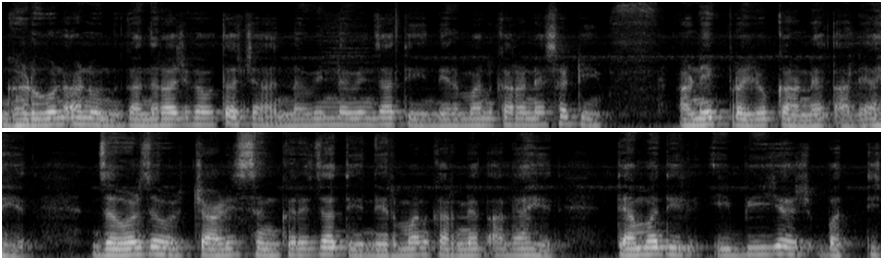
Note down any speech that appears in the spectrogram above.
घडवून आणून गणराज गवताच्या नवीन नवीन जाती निर्माण करण्यासाठी अनेक प्रयोग करण्यात आले आहेत. जवळजवळ चाळीस संकरित जाती निर्माण करण्यात आल्या आहेत. त्यामधील ई बी एच बत्तीस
